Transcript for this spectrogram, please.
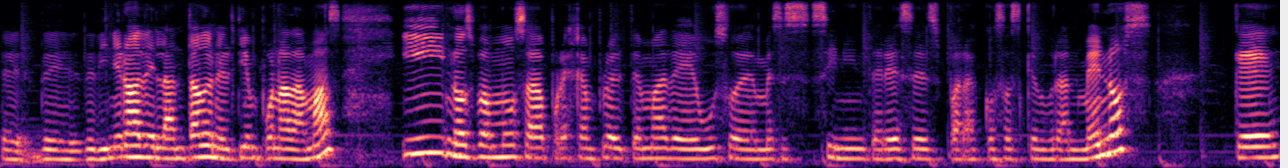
eh, de dinero adelantado en el tiempo nada más. Y nos vamos a, por ejemplo, el tema de uso de meses sin intereses para cosas que duran menos que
